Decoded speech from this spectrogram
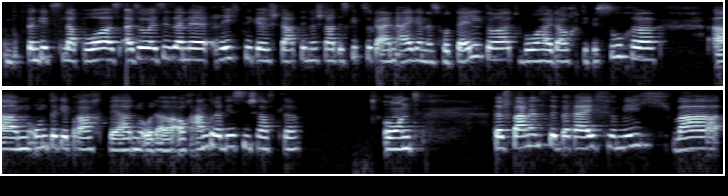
Dann gibt es Labors. Also es ist eine richtige Stadt in der Stadt. Es gibt sogar ein eigenes Hotel dort, wo halt auch die Besucher ähm, untergebracht werden oder auch andere Wissenschaftler. Und der spannendste Bereich für mich war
